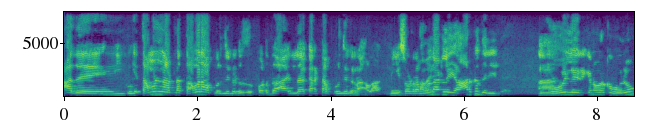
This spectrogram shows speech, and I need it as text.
அது இங்க தமிழ்நாட்டுல தவறா புரிஞ்சுக்கிட்டு போறதா இல்ல கரெக்டா புரிஞ்சுக்கிறாங்களா நீங்க சொல்ற தமிழ்நாட்டுல யாருக்கும் தெரியல கோவில்ல இருக்கிறவருக்கு போலும்.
